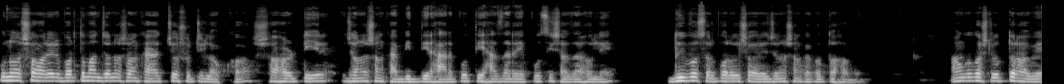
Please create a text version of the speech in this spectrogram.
কোন শহরের বর্তমান জনসংখ্যা চৌষট্টি লক্ষ। শহরটির জনসংখ্যা বৃদ্ধির হার প্রতি হাজারে পঁচিশ হাজার হলে দুই বছর পর ওই শহরের জনসংখ্যা কত হবে? অঙ্ক উত্তর হবে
